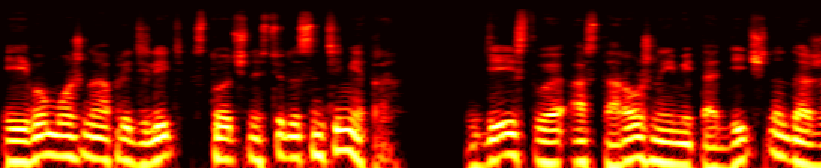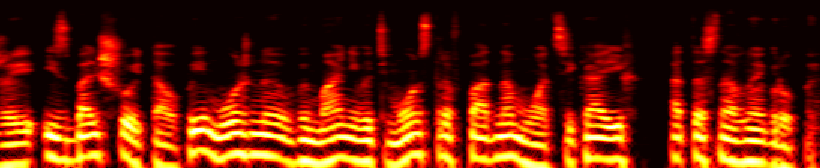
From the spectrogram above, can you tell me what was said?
и его можно определить с точностью до сантиметра. Действуя осторожно и методично, даже из большой толпы можно выманивать монстров по одному, отсекая их от основной группы.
